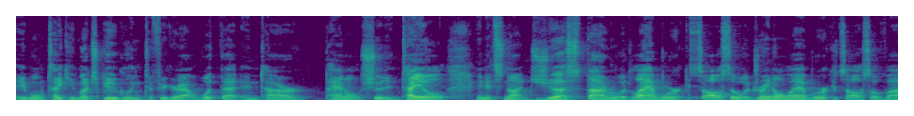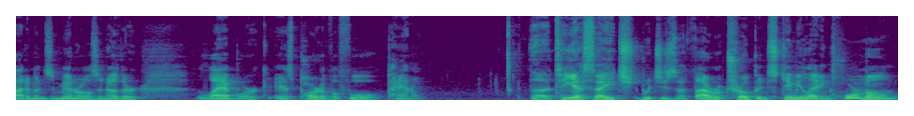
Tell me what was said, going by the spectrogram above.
it won't take you much Googling to figure out what that entire panel should entail. And it's not just thyroid lab work, it's also adrenal lab work, it's also vitamins and minerals and other lab work as part of a full panel. The TSH, which is a thyrotropin stimulating hormone,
